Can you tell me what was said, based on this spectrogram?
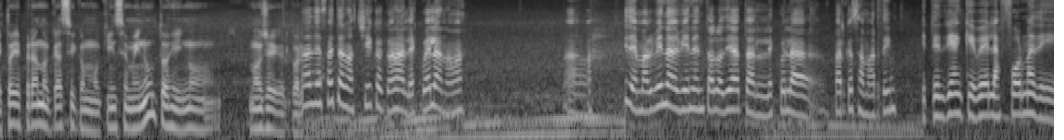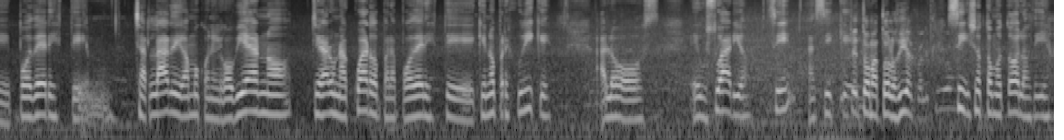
Estoy esperando casi como 15 minutos y no, no llega el No, colectivo. le faltan los chicos que van a la escuela nomás. Nada más. Y de Malvinas vienen todos los días hasta la escuela Parque San Martín. Tendrían que ver la forma de poder este, charlar, digamos, con el gobierno, llegar a un acuerdo para poder este, que no perjudique a los eh, usuarios, ¿sí? Así que ¿Usted toma todos los días el colectivo? sí, yo tomo todos los días.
